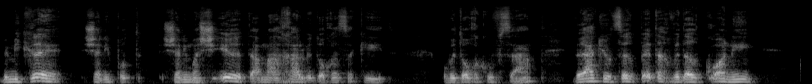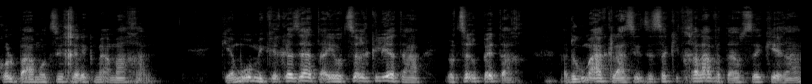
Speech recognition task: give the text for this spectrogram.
במקרה שאני, פות... שאני משאיר את המאכל בתוך השקית או בתוך הקופסה, ורק יוצר פתח ודרכו אני כל פעם מוציא חלק מהמאכל. כי אמרו, במקרה כזה אתה יוצר כלי, אתה יוצר פתח. הדוגמה הקלאסית זה שקית חלב, אתה עושה קרע,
